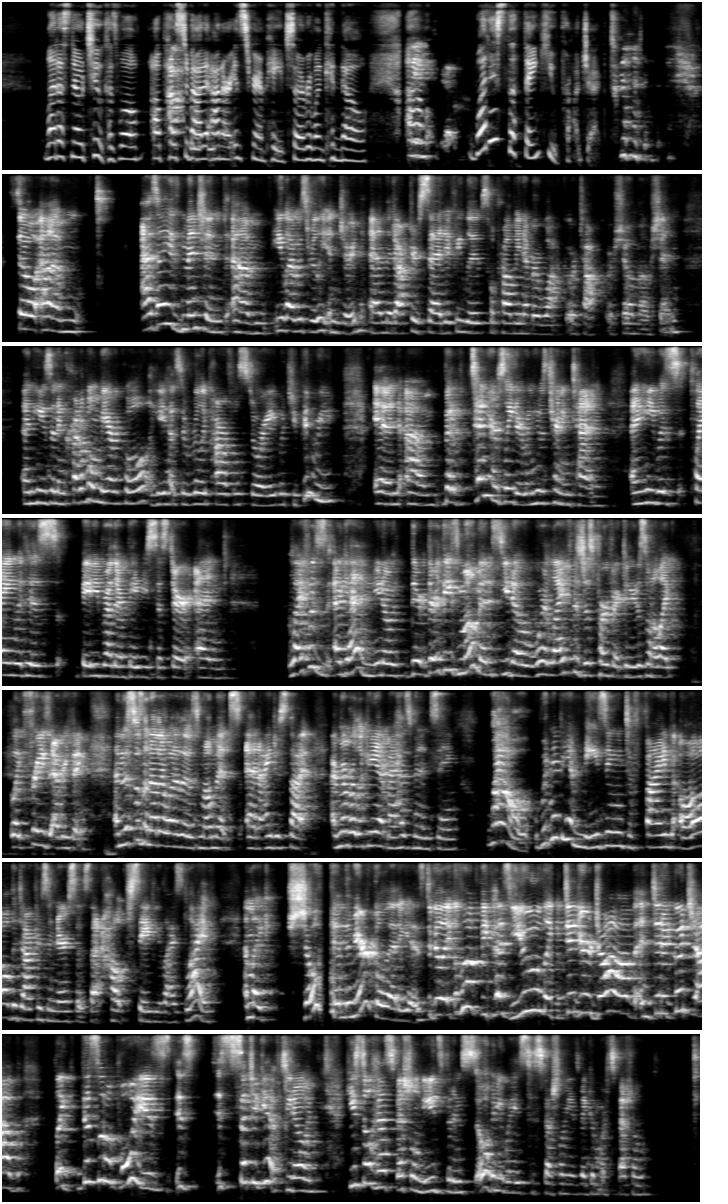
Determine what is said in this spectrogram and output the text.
let us know too, because we'll I'll post about it on our Instagram page so everyone can know. Um, what is the Thank You Project? so, um, as I had mentioned, um, Eli was really injured, and the doctor said if he lives, he'll probably never walk or talk or show emotion. And he's an incredible miracle. He has a really powerful story, which you can read. And um, but 10 years later, when he was turning 10, and he was playing with his baby brother and baby sister, and life was again, you know, there, there are these moments, you know, where life is just perfect and you just want to like like freeze everything. And this was another one of those moments. And I just thought, I remember looking at my husband and saying, wow, wouldn't it be amazing to find all the doctors and nurses that helped save Eli's life and like show him the miracle that he is to be like, look, because you like did your job and did a good job, like this little boy is is is such a gift, you know, and he still has special needs, but in so many ways his special needs make him more special.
